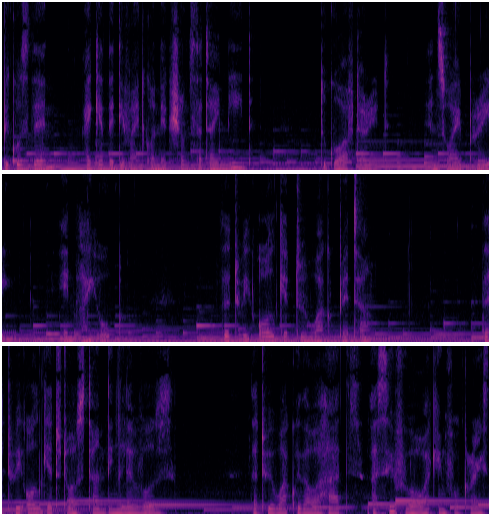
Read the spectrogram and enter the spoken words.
Because then I get the divine connections that I need to go after it. And so I pray and I hope that we all get to work better, that we all get to outstanding levels, that we work with our hearts as if we were working for Christ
